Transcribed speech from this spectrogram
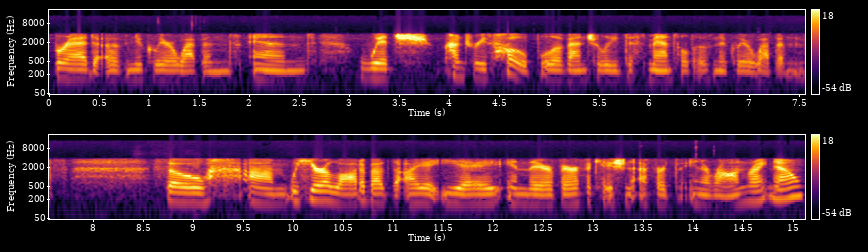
spread of nuclear weapons and which countries hope will eventually dismantle those nuclear weapons. So um, we hear a lot about the IAEA in their verification efforts in Iran right now.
